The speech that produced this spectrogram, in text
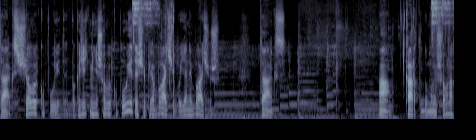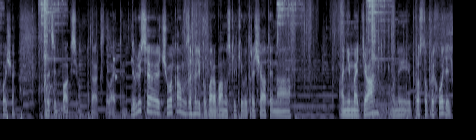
Так, що ви купуєте? Покажіть мені, що ви купуєте, щоб я бачив, бо я не бачу ж. Такс. А, карта, думаю, що вона хоче? 30 баксів. Так, давайте. Дивлюся, чувакам взагалі по барабану, скільки витрачати на аніметян. Вони просто приходять,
